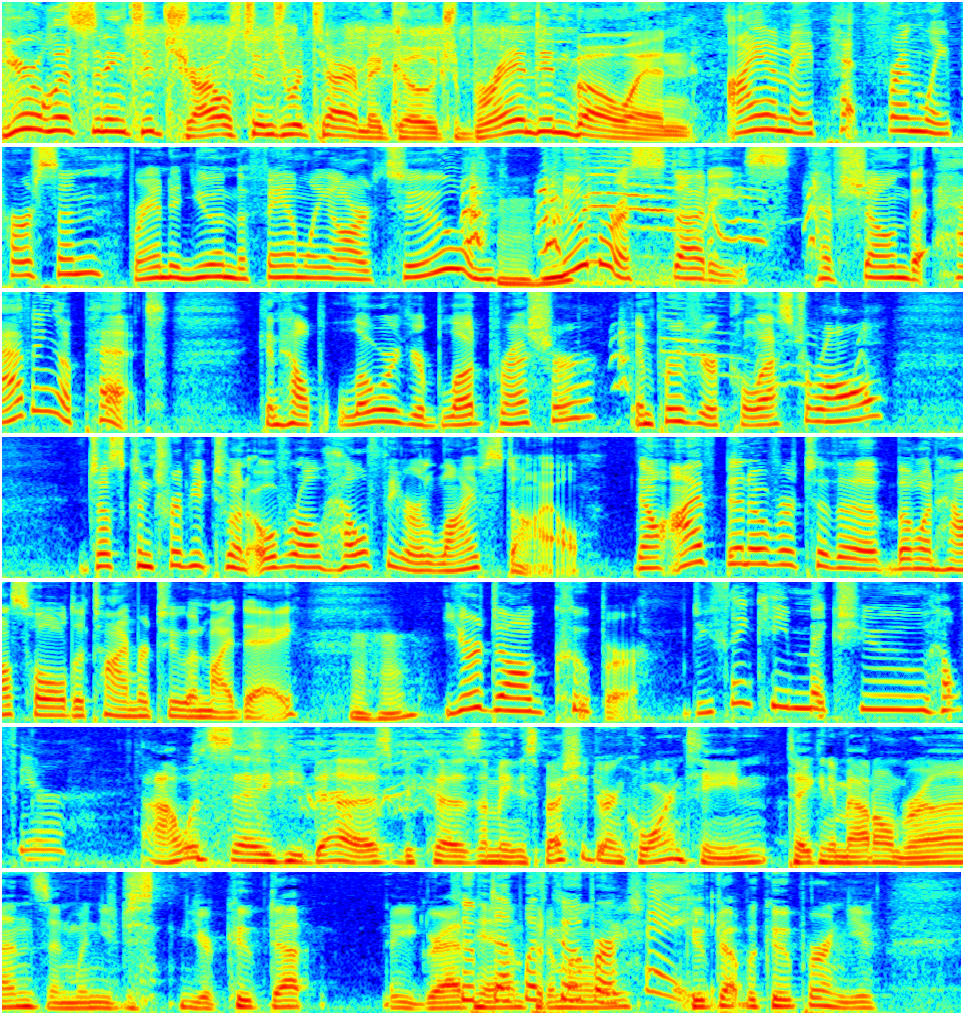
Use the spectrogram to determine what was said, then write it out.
You're listening to Charleston's retirement coach, Brandon Bowen. I am a pet friendly person. Brandon, you and the family are too. And Mm-hmm. numerous studies have shown that having a pet can help lower your blood pressure, improve your cholesterol, just contribute to an overall healthier lifestyle. Now, I've been over to the Bowen household a time or two in my day. Mm-hmm. Your dog, Cooper, do you think he makes you healthier? I would say he does because I mean, especially during quarantine, taking him out on runs, and when you just you're cooped up, you grab Cooped him, up with put him Cooper. on a leash, Hey. cooped up with Cooper, and you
